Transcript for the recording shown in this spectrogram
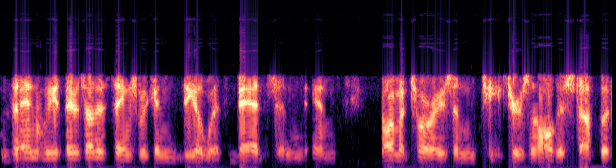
then we there's other things we can deal with beds and and dormitories and teachers and all this stuff. But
